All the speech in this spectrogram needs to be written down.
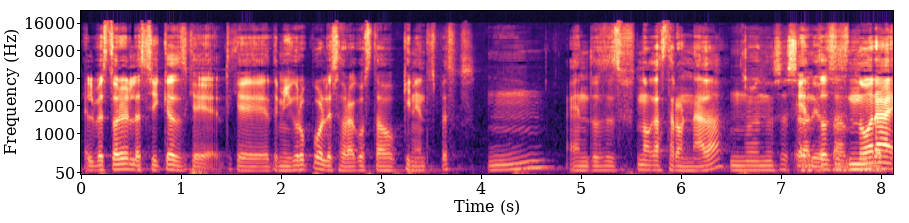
El vestuario de las chicas que, que de mi grupo les habrá costado 500 pesos. Mm, Entonces no gastaron nada. no es necesario. Entonces tanto, no era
